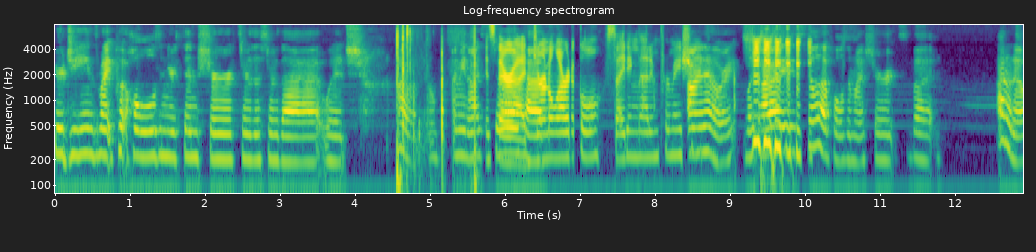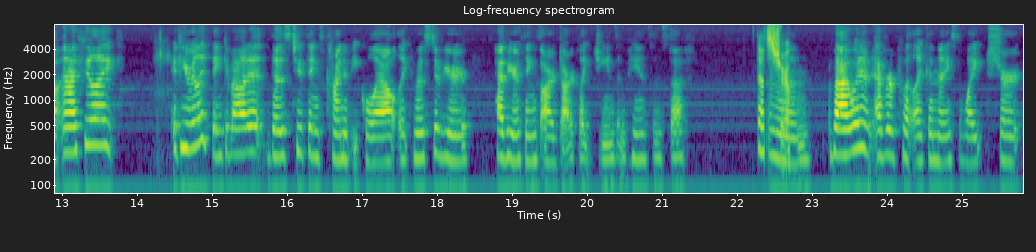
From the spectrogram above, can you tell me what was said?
your jeans might put holes in your thin shirts or this or that, which I don't know. I mean, I Is there a have journal article citing that information? I know, right? Like I still have holes in my shirts, but I don't know. And I feel like if you really think about it, those two things kind of equal out. Like most of your heavier things are dark, like jeans and pants and stuff. That's true. Um, But I wouldn't ever put like a nice white shirt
